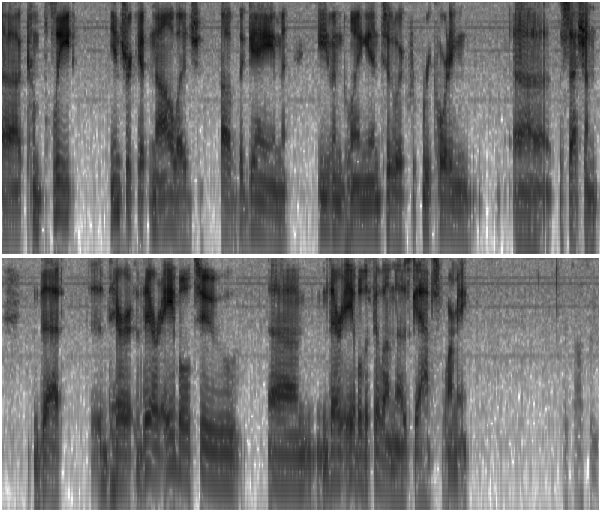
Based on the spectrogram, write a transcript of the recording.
uh, complete, intricate knowledge of the game, even going into a recording uh, session, that they're they're able to um, they're able to fill in those gaps for me. That's awesome.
